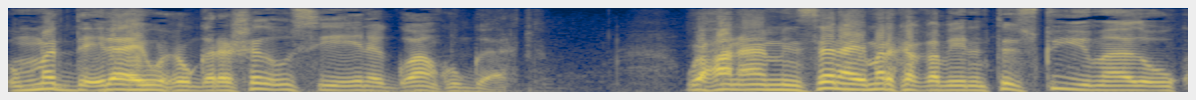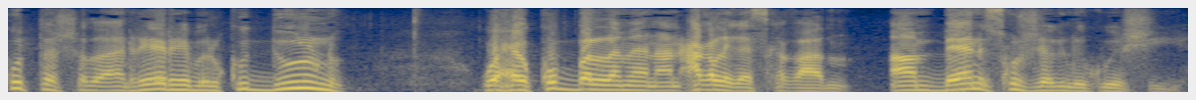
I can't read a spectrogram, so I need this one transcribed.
ummadda ilaahay wuxuu garashada u siiyey inay go'aan ku gaarto. Waxaan aaminsanahay marka qabiilinto isku yimaado uu ku tashado aan reer hebel ku duulno waxay ku ballameen aan caqliga iska qaadno aan been isku sheegnay ku heshiiye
